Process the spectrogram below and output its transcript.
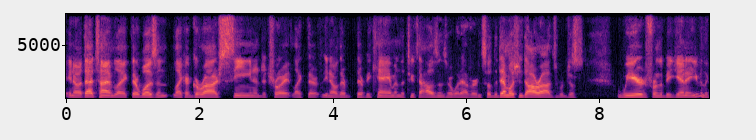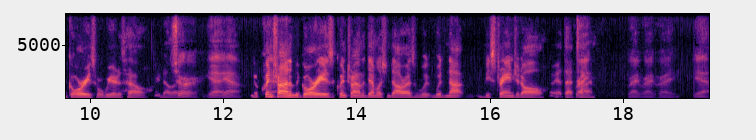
you know, at that time, like there wasn't like a garage scene in Detroit like there, you know, there there became in the 2000s or whatever. And so the Demolition Doll Rods were just weird from the beginning. Even the Gories were weird as hell. You know, like, Sure. Yeah. Yeah. you know, Quintron and the Gories, Quintron and the Demolition Doll Rods would, would not be strange at all at that Right. time. Right, right, right. Yeah.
